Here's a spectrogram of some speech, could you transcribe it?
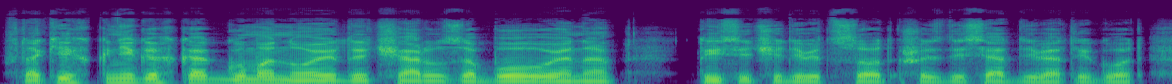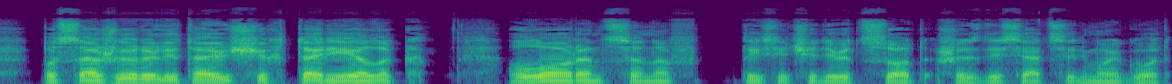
В таких книгах, как «Гуманоиды» Чарльза Боуэна 1969 год, пассажиры летающих тарелок Лоренсонов, 1967 год,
